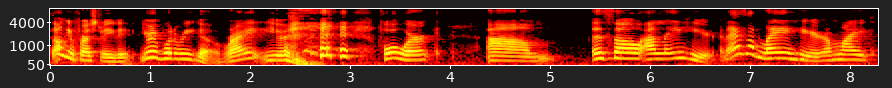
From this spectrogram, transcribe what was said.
don't get frustrated. You're in Puerto Rico, right? You're for work. Um, and so I lay here. And as I'm laying here, I'm like,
